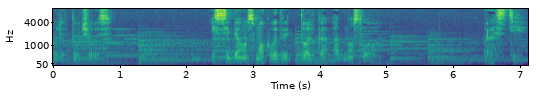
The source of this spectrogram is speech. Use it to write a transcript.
улетучилась. Из себя он смог выдавить только одно слово. «Прости».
